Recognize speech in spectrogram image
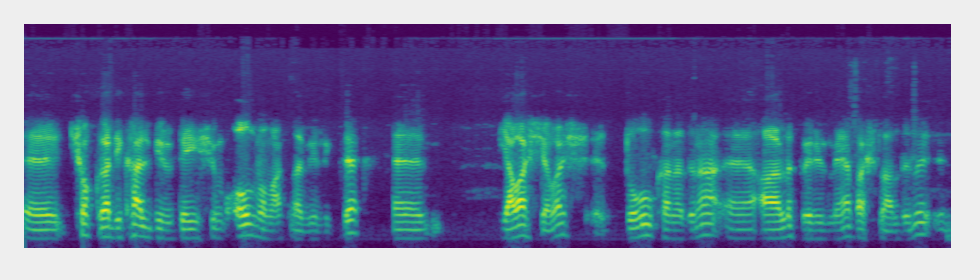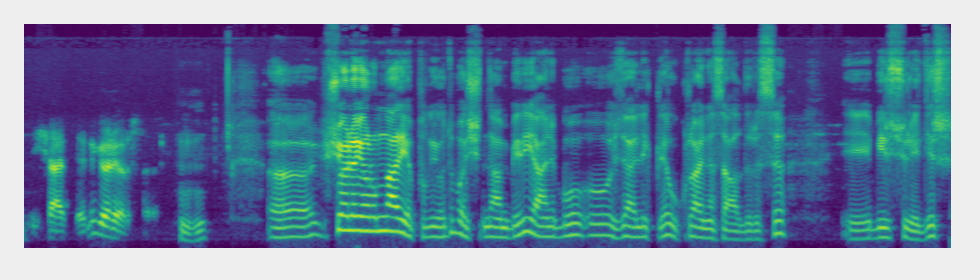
e, çok radikal bir değişim olmamakla birlikte yavaş yavaş doğu kanadına ağırlık verilmeye başlandığını işaretlerini görüyoruz tabii. Hı hı. Ee, şöyle yorumlar yapılıyordu başından beri yani bu özellikle Ukrayna saldırısı bir süredir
